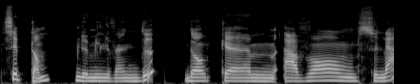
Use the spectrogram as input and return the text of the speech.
septembre 2022. Donc, euh, avant cela,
